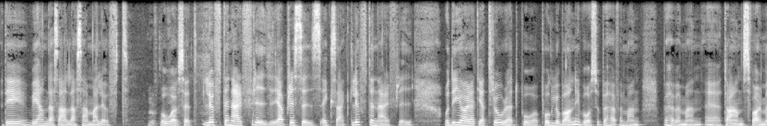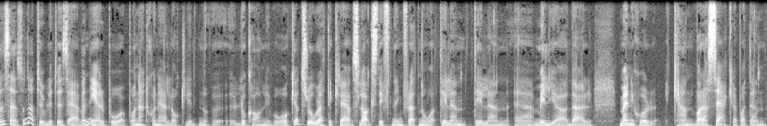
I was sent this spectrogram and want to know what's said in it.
det, vi andas alla samma luft. Luften Oavsett. Luften är fri, ja precis, exakt. Luften är fri. Och det gör att jag tror att på, på global nivå så behöver man, behöver man eh, ta ansvar. Men sen så naturligtvis även ner på, på nationell och li, no, eh, lokal nivå. Och jag tror att det krävs lagstiftning för att nå till en, till en eh, miljö där människor kan vara säkra på att den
